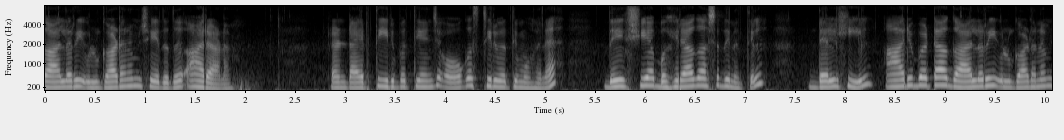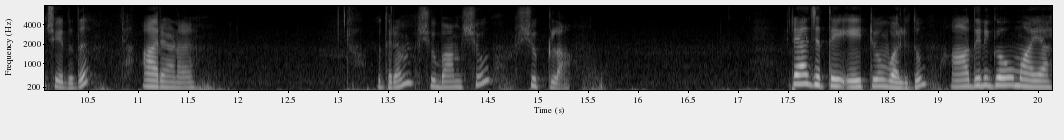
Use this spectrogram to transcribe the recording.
ഗാലറി ഉദ്ഘാടനം ചെയ്തത് ആരാണ്? രണ്ടായിരത്തി ഇരുപത്തിയഞ്ച് ഓഗസ്റ്റ് ഇരുപത്തി മൂന്നിന് ദേശീയ ബഹിരാകാശ ദിനത്തിൽ ഡൽഹിയിൽ ആര്യഭട്ട ഗാലറി ഉദ്ഘാടനം ചെയ്തത് ആരാണ്? ഉത്തരം ശുഭാംശു ശുക്ല. രാജ്യത്തെ ഏറ്റവും വലുതും ആധുനികവുമായ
